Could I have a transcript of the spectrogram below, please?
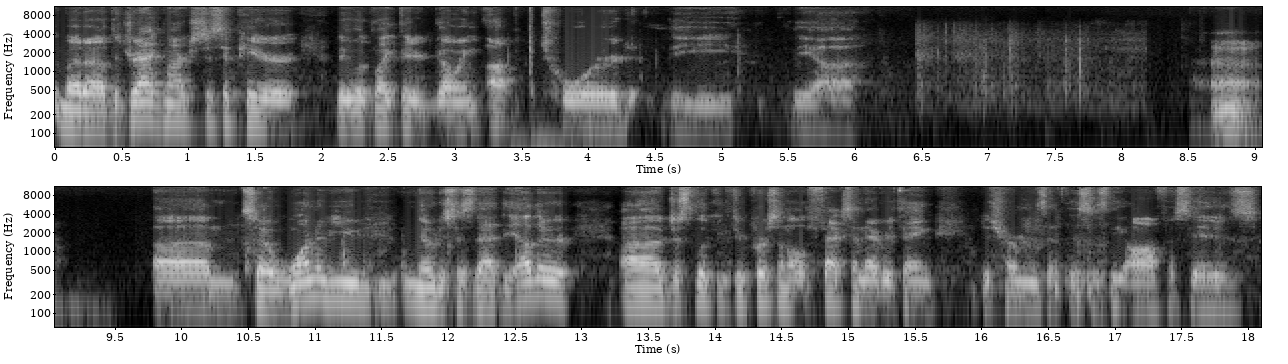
But uh, the drag marks disappear. They look like they're going up toward the the uh. Um, so one of you notices that the other, uh, just looking through personal effects and everything, determines that this is the offices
